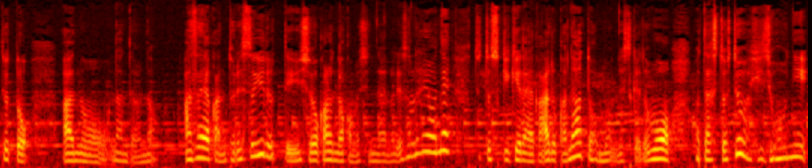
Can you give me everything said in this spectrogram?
ちょっとあのなんだろうな鮮やかに取りすぎるっていう印象があるのかもしれないのでその辺はねちょっと好き嫌いがあるかなと思うんですけども私としては非常に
